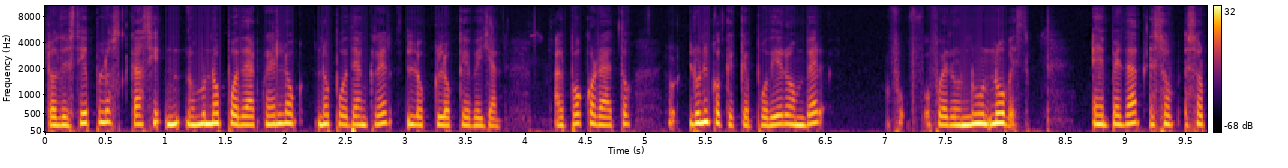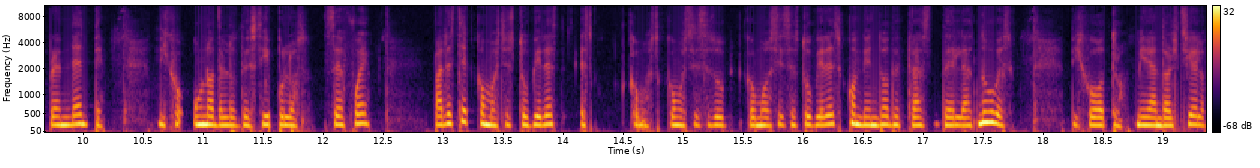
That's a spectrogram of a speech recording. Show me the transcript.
Los discípulos casi no, podían creer, lo, no podían creer lo, que veían. Al poco rato, lo único que, pudieron ver fueron nubes. En verdad es, sorprendente, dijo uno de los discípulos. Se fue. Parece como si como, si se, como si se estuviera escondiendo detrás de las nubes, dijo otro, mirando al cielo,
